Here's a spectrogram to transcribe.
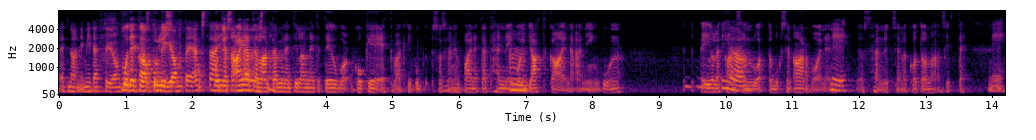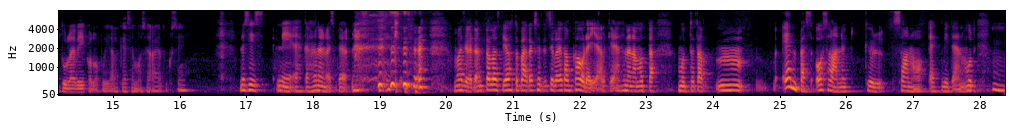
Että ne on nimitetty jonkun mut kaupunginjohtajaksi tai Mutta jos ajatellaan tämmöinen tilanne, että Teuvo kokee, että vaikka niin kuin sosiaalinen paine, että hän ei mm. voi jatkaa enää niin kuin ei ole kansan luottamuksen arvoinen, niin. jos hän nyt siellä kotonaan sitten niin. tulee viikonlopun jälkeen semmoisia ajatuksia. No siis, niin, ehkä hänen olisi pitänyt... Mä olisin vetänyt tällaiset johtopäätökset silloin ekan kauden jälkeen hänenä, mutta, mutta tota, mm, enpäs osaa nyt kyllä sanoa, että miten. Mutta mm.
